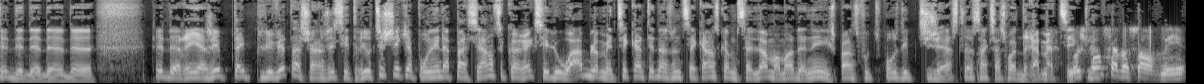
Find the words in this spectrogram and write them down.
de, de, de, de, de réagir peut-être plus vite à changer ses trios. Je sais qu'il a prôné la patience, c'est correct, c'est louable, là, mais quand tu es dans une séquence comme celle-là, à un moment donné, je pense qu'il faut que tu poses des petits gestes là, sans que ça soit dramatique. Moi, je pense que ça va s'en venir.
